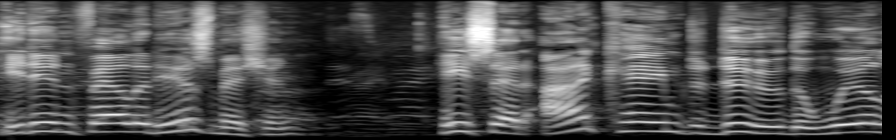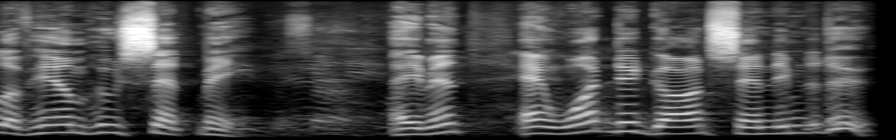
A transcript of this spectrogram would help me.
He didn't fail at his mission. He said, I came to do the will of Him who sent me. Amen. And what did God send Him to do?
